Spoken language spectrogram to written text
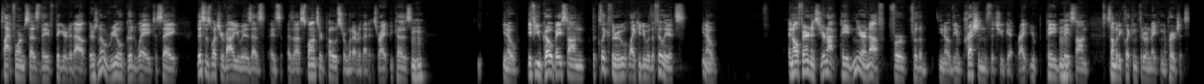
platform says they've figured it out, there's no real good way to say this is what your value is as as as a sponsored post or whatever that is, right? Because Mhm. you know, if you go based on the click through like you do with affiliates, you know, in all fairness, you're not paid near enough for for the you know the impressions that you get, right? You're paid Mhm. based on somebody clicking through and making a purchase.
